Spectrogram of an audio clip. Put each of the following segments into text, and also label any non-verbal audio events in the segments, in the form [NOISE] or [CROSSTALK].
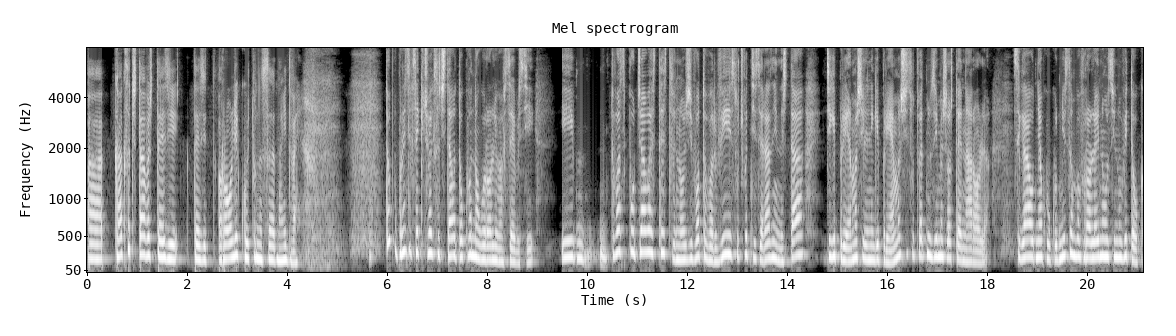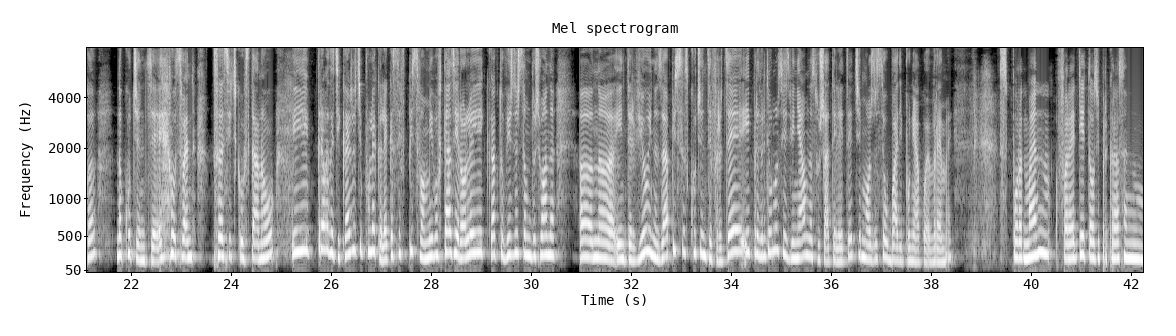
А, как съчетаваш тези, тези роли, които не са една и две? То по принцип всеки човек съчетава толкова много роли в себе си. И това се получава естествено. Живота върви, случват ти се разни неща, ти ги приемаш или не ги приемаш и съответно взимаш още една роля. Сега от няколко дни съм в роля и на осиновителка на кученце, [LAUGHS] освен за всичко останало. И трябва да ти кажа, че полека-лека се вписвам и в тази роля и както виждаш съм дошла на на интервю и на запис с кученце в ръце и предварително се извинявам на слушателите, че може да се обади по някое време. Според мен Фреди, този прекрасен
